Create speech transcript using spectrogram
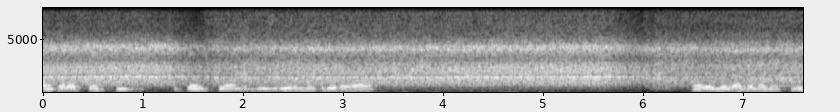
Arkadaşlar siz ben şu anda güldürüyorum öldürüyorum ama Hadi neler neler yapıyor.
